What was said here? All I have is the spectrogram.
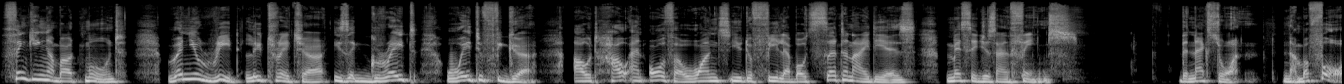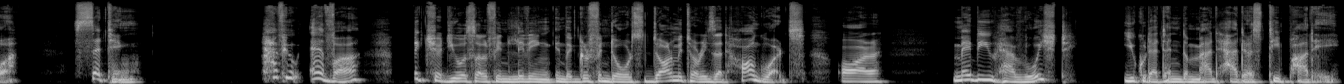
Thinking about mood when you read literature is a great way to figure out how an author wants you to feel about certain ideas, messages, and themes. The next one, number four, setting. Have you ever pictured yourself in living in the Gryffindor's dormitories at Hogwarts? Or maybe you have wished you could attend the Mad Hatter's tea party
